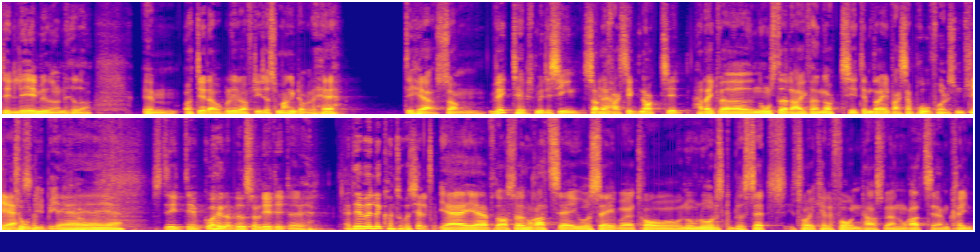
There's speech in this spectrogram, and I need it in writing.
det lægemidlerne hedder. Øhm, og det der er problemet, er, fordi der er så mange, der vil have det her som vægttabsmedicin, så er der Ja. faktisk ikke nok til, har der ikke været nogen steder, der har ikke været nok til dem, der rent faktisk har brug for det som type Ja, 2 så, diabetes. ja, ja, ja. Så det, det går heller blevet sådan lidt et... Øh, ja. det er vel lidt kontroversielt. ja, ja, for der har også været nogle retssager i USA, hvor jeg tror, Novo Nordisk er blevet sat, jeg tror i Kalifornien har også været nogle retssager omkring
